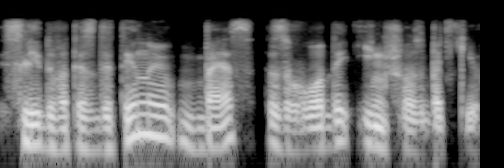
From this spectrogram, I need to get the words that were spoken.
слідувати з дитиною без згоди іншого з батьків.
